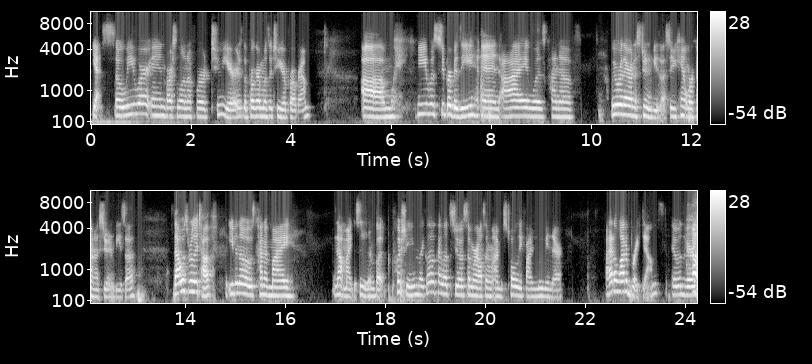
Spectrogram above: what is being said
Yes, so we were in Barcelona for two years. The program was a two year program. Um, he was super busy, and I was kind of. We were there on a student visa, so you can't work on a student visa. That was really tough, even though it was kind of my, not my decision, but pushing. Like, oh, okay, let's go somewhere else, and I was totally fine moving there. I had a lot of breakdowns. It was very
